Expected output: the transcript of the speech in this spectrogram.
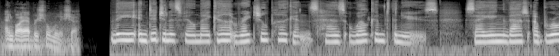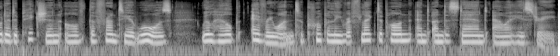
and by Aboriginal militia. The Indigenous filmmaker Rachel Perkins has welcomed the news, saying that a broader depiction of the frontier wars will help everyone to properly reflect upon and understand our history.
